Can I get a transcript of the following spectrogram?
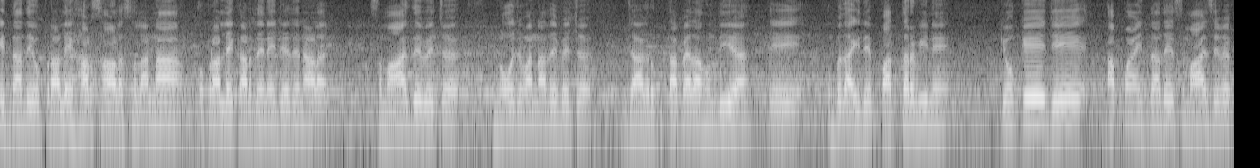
ਇਦਾਂ ਦੇ ਉਪਰਾਲੇ ਹਰ ਸਾਲ ਸਾਲਾਨਾ ਉਪਰਾਲੇ ਕਰਦੇ ਨੇ, ਜਿਹਦੇ ਨਾਲ ਸਮਾਜ ਦੇ ਵਿੱਚ, ਨੌਜਵਾਨਾਂ ਦੇ ਵਿੱਚ ਜਾਗਰੂਕਤਾ ਪੈਦਾ ਹੁੰਦੀ ਹੈ ਤੇ ਉਹ ਵਧਾਈ ਦੇ ਪਾਤਰ ਵੀ ਨੇ। ਕਿਉਂਕਿ ਜੇ ਆਪਾਂ ਇਦਾਂ ਦੇ ਸਮਾਜ ਸੇਵਕ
